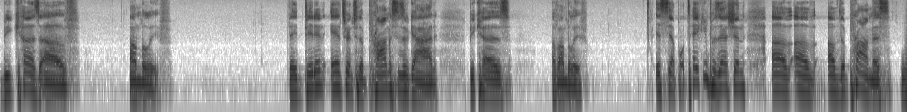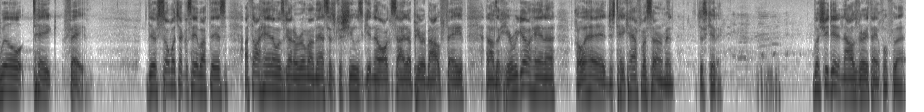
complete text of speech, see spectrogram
because of unbelief. They didn't enter into the promises of God because of unbelief. It's simple. Taking possession of, of, of the promise will take faith. There's so much I can say about this. I thought Hannah was going to ruin my message because she was getting all excited up here about faith. And I was like, here we go, Hannah. Go ahead. Just take half my sermon. Just kidding. But she did it, and I was very thankful for that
